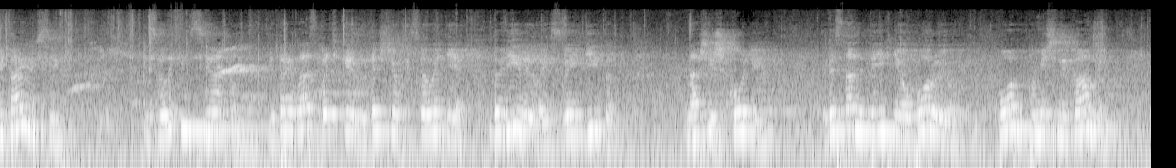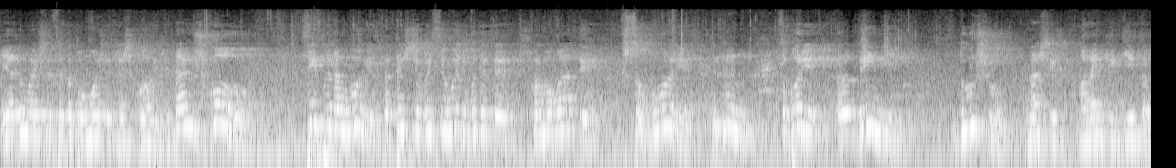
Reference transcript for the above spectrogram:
Вітаю всіх із великим святом. Вітаю вас, батьки, за те, що ви сьогодні довірили своїх діток нашій школі. Ви станете їхньою опорою, помічниками. Я думаю, що це допоможе для школи. Вітаю школу, всіх педагогів за те, що ви сьогодні будете формувати в соборі, в соборі родинній душу наших маленьких діток,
